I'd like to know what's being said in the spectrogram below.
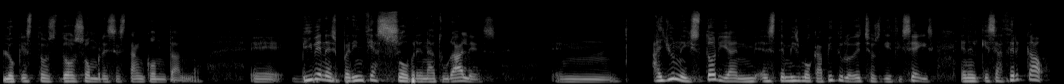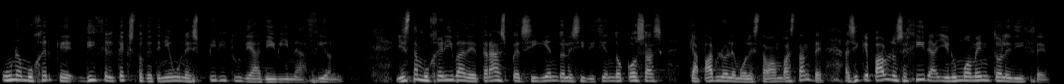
lo que estos dos hombres están contando. Eh, viven experiencias sobrenaturales. Em, hay una historia en este mismo capítulo de Hechos 16 en el que se acerca una mujer que dice el texto que tenía un espíritu de adivinación. Y esta mujer iba detrás persiguiéndoles y diciendo cosas que a Pablo le molestaban bastante. Así que Pablo se gira y en un momento le dice,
